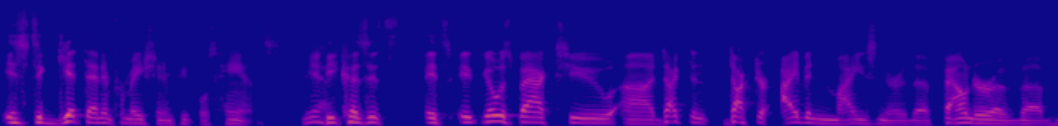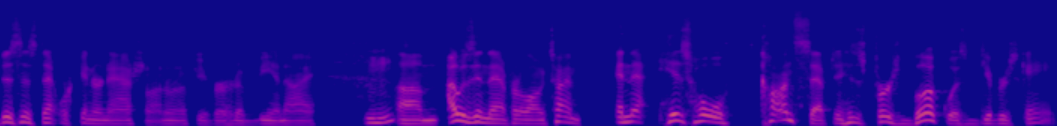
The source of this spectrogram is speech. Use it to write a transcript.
is to get that information in people's hands Yeah. because it's it's it goes back to uh, Dr. Dr. Ivan Misner, the founder of uh, Business Network International. I don't know if you've ever heard of BNI. Mhm. Um, I was in that for a long time, and that his whole concept and his first book was Giver's Gain.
